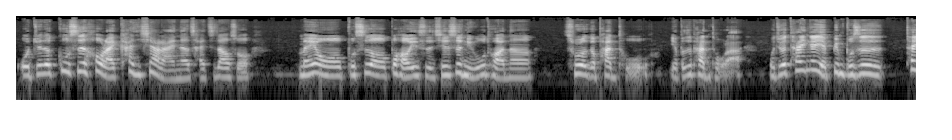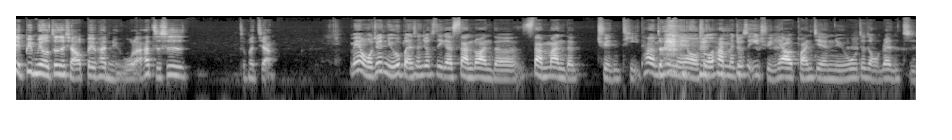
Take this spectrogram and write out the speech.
我觉得故事后来看下来呢，才知道说没有哦，不是哦，不好意思，其实是女巫团呢出了个叛徒，也不是叛徒啦。我觉得他应该也并不是，他也并没有真的想要背叛女巫啦，他只是怎么讲？没有，我觉得女巫本身就是一个散乱的、散漫的。群体，他们并没有说他们就是一群要团结女巫这种认知，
